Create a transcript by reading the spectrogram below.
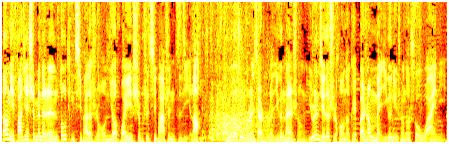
当你发现身边的人都挺奇葩的时候，你就要怀疑是不是奇葩是你自己了。什么都是五人线说了，一个男生愚人节的时候呢，给班上每一个女生都说我爱你。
